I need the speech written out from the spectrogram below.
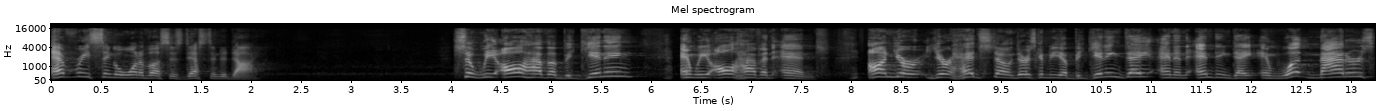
every single one of us is destined to die. So we all have a beginning and we all have an end. On your, your headstone, there's gonna be a beginning date and an ending date. And what matters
